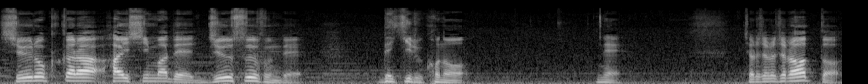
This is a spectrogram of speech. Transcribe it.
収録から配信まで十数分でできるこのねえ。ちょろちょろちょろっと。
